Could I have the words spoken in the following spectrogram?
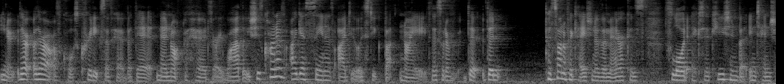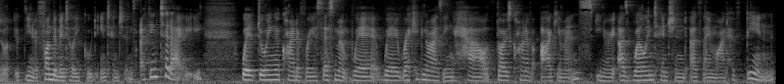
you know, there, there are of course critics of her, but they're they're not heard very widely. She's kind of, I guess, seen as idealistic but naive. They're sort of the the personification of America's flawed execution, but intentional, you know, fundamentally good intentions. I think today we're doing a kind of reassessment where we're recognizing how those kind of arguments, you know, as well intentioned as they might have been,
